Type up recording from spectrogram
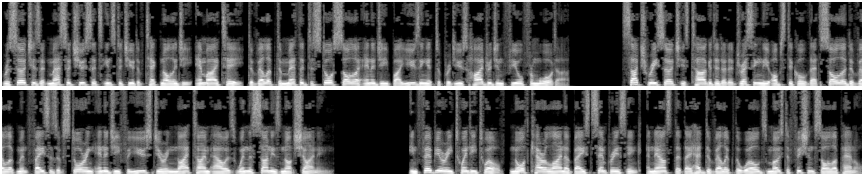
researchers at Massachusetts Institute of Technology (MIT) developed a method to store solar energy by using it to produce hydrogen fuel from water. Such research is targeted at addressing the obstacle that solar development faces of storing energy for use during nighttime hours when the sun is not shining. In February 2012, North Carolina-based Semprius Inc. announced that they had developed the world's most efficient solar panel.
